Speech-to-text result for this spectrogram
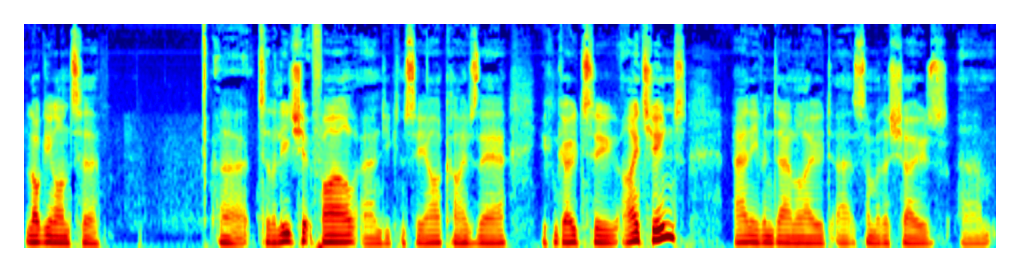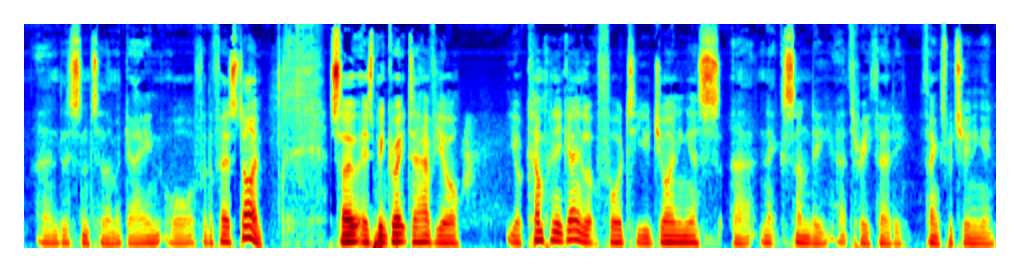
logging on to uh, to the Leadership File, and you can see archives there. You can go to iTunes and even download uh, some of the shows um, and listen to them again or for the first time. So it's been great to have your your company again. Look forward to you joining us uh, next Sunday at 3:30. Thanks for tuning in.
